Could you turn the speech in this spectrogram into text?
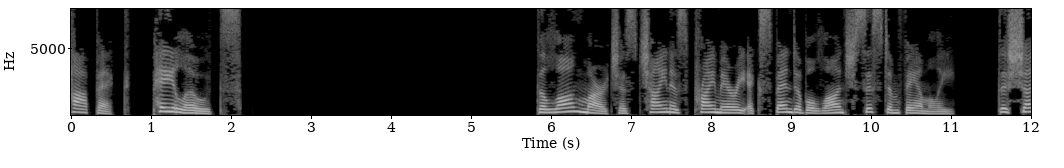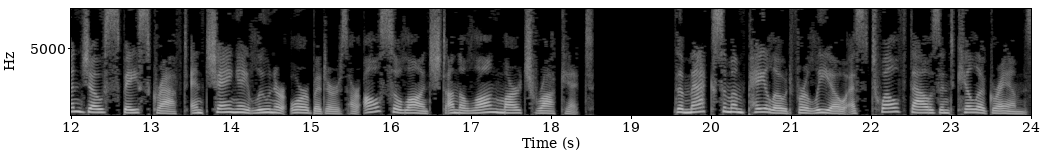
Topic: Payloads. The Long March is China's primary expendable launch system family. The Shenzhou spacecraft and Chang'e lunar orbiters are also launched on the Long March rocket. The maximum payload for LEO is 12,000 kilograms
